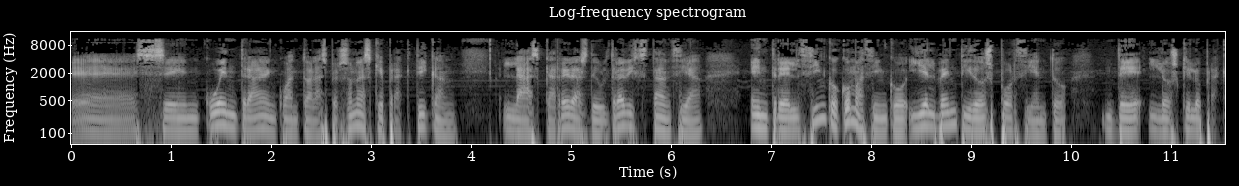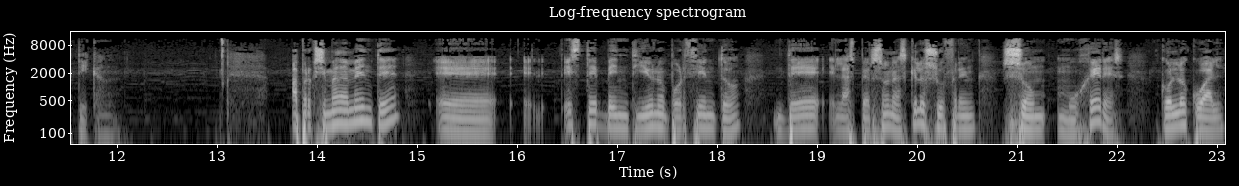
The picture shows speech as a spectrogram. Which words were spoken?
eh, se encuentra en cuanto a las personas que practican las carreras de ultradistancia entre el 5,5 y el 22% de los que lo practican. Aproximadamente eh, este 21% de las personas que lo sufren son mujeres, con lo cual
